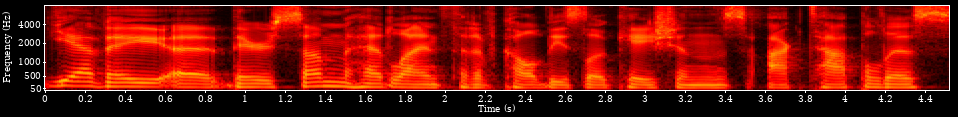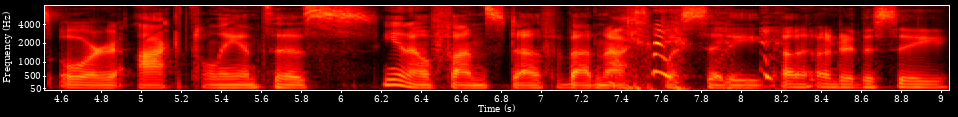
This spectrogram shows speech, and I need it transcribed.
Yeah, they uh, there's some headlines that have called these locations Octopolis or Octlantis. You know, fun stuff about an octopus city uh, under the sea.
